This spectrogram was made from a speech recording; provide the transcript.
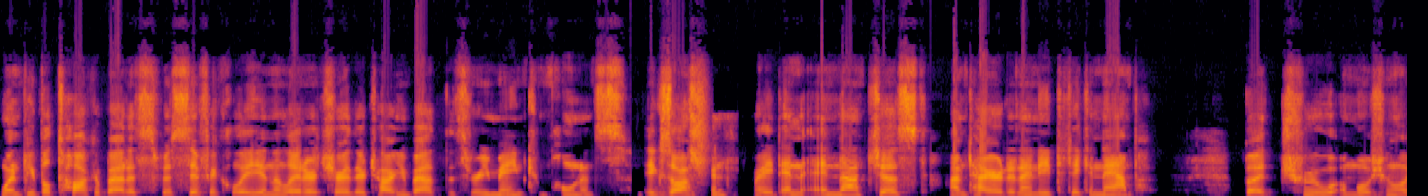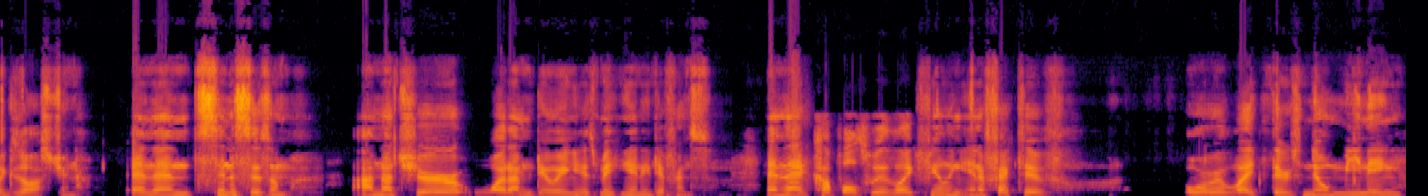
when people talk about it specifically in the literature, they're talking about the three main components exhaustion, right? And, and not just I'm tired and I need to take a nap, but true emotional exhaustion. And then cynicism. I'm not sure what I'm doing is making any difference. And that couples with like feeling ineffective or like there's no meaning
